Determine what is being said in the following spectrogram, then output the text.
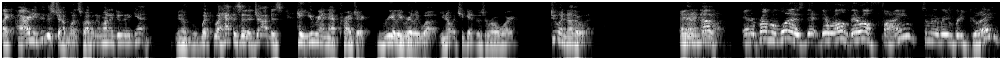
Like I already did this job once, why would I want to do it again? You know, what, what happens at a job is, hey, you ran that project really, really well. You know what you get as a reward? Do another one. And, and then another problem, one. And the problem was that they were all they were all fine. Some of them were even pretty good,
